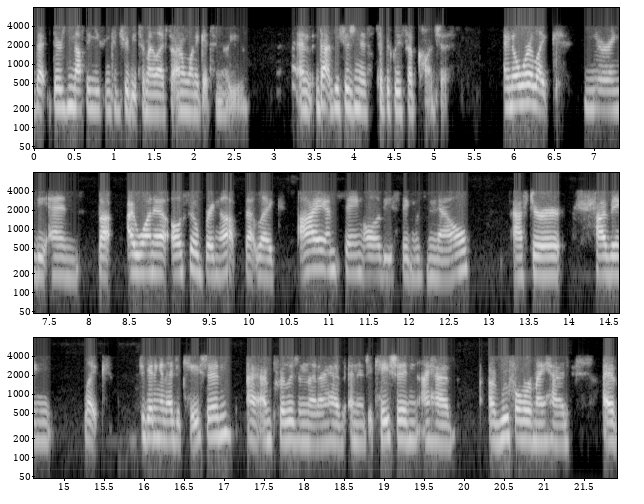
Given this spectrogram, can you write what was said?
that there's nothing you can contribute to my life so i don't want to get to know you. And that decision is typically subconscious. I know we're like nearing the end, but I want to also bring up that like I am saying all of these things now after having like to getting an education. I, I'm privileged in that I have an education. I have a roof over my head. I have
